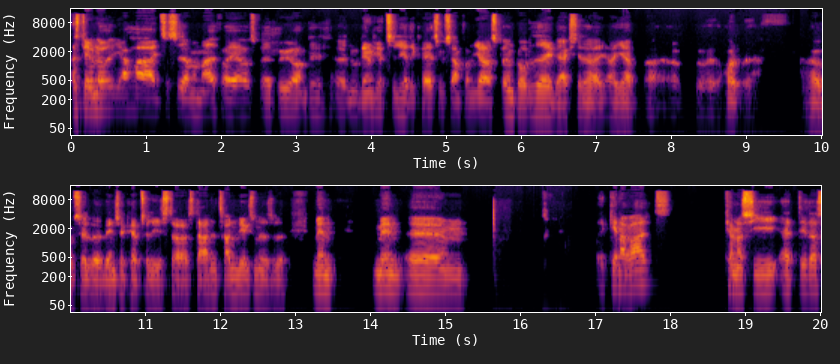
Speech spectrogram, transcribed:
Altså det er jo noget, jeg har interesseret mig meget for. Jeg har jo skrevet bøger om det. Øh, nu nævnte jeg tidligere det kreative samfund. Jeg har også skrevet en bog, der hedder Iværksætter, og jeg øh, øh, har jo selv været venture capitalist og startet 13 virksomheder osv. Men, men øh, generelt kan man sige, at det der,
